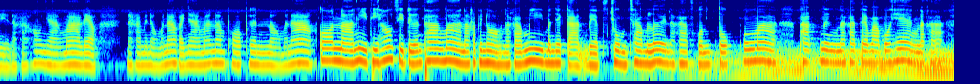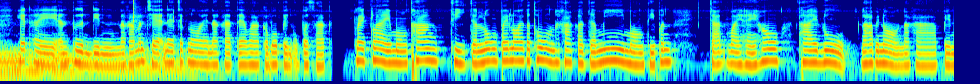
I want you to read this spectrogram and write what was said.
นี่นะคะเฮายางมาแล้ว นะคะแม่น้องมะนาวกับยางมานำพอเพลินน้องมะนาวก่อนหน้านี้ที่เฮาสิเดินทางมานะคะพี่น้องนะคะ มีบรรยากาศแบบชุ่มช่ำเลยนะคะ ฝนตกลงมาพักหนึ่งนะคะ แต่ว่าบ่แห้งนะคะเฮ็ดให้อันพื้นดินนะคะ มันแฉะแน่จักหน่อยนะคะ แต่ว่าก็บ่เป็นอุปสรรคใกล้ๆมองทางที่จะลงไปลอยกระทงนะคะ ก็จะมีมองที่เพิ่นจัดไว้ให้เฮาถ่ายรูปนะคะพี่น้องนะคะ เป็น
